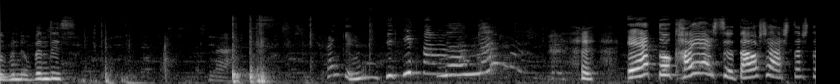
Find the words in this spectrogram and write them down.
open, open this. এত খাই আসছে তাও সে আস্তে আস্তে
